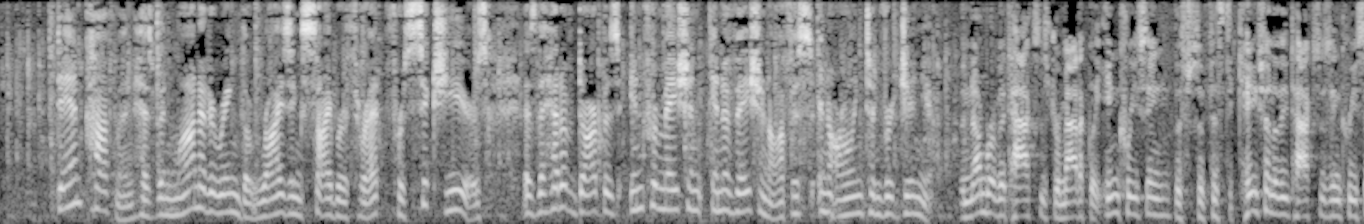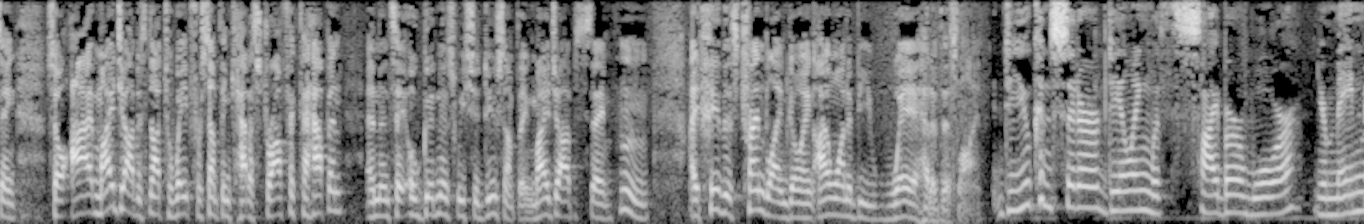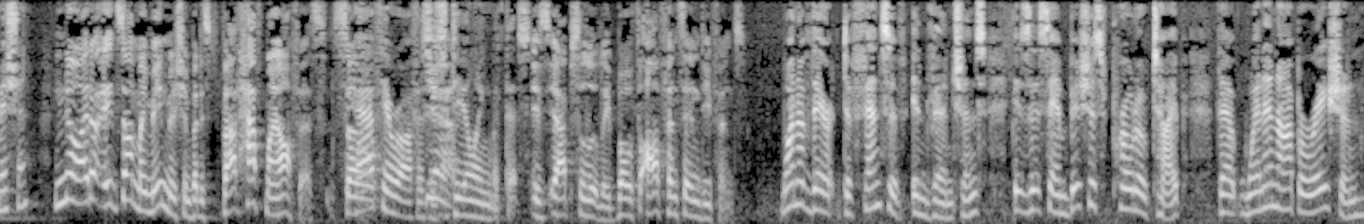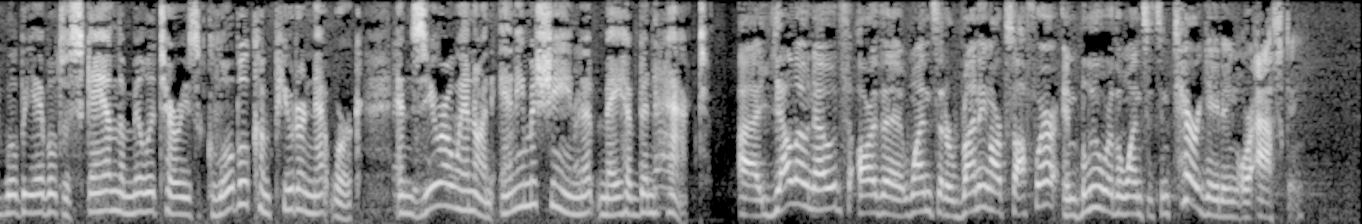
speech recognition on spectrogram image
Dan Kaufman has been monitoring the rising cyber threat for six years as the head of DARPA's Information Innovation Office in Arlington, Virginia. The number of attacks is dramatically increasing. The sophistication of the attacks is increasing. So I, my job is not to wait for something catastrophic to happen and then say, oh goodness, we should do something. My job is to say, hmm, I see this trend line going. I want to be way ahead of this line. Do you consider dealing with cyber war your main mission? No, I don't, it's not my main mission, but it's about half my office. So half your office yeah. is dealing with this. Is absolutely both offense and defense. One of their defensive inventions is this ambitious prototype that, when in operation, will be able to scan the military's global computer network and zero in on any machine that may have been hacked. Uh, yellow nodes are the ones that are running our software, and blue are the ones it's interrogating or asking.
